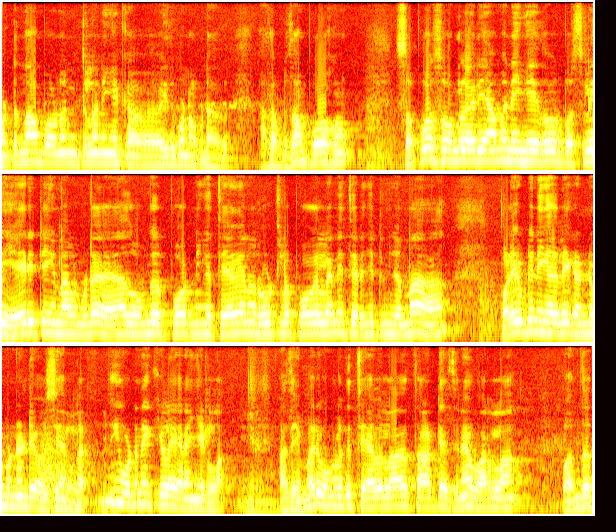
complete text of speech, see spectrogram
மட்டும்தான் போகணுன்ட்டுலாம் நீங்கள் க இது பண்ணக்கூடாது. அது அப்படி தான் போகும். சப்போஸ் உங்களை அறியாமல் நீங்கள் ஏதோ ஒரு பஸ்ஸில் ஏறிட்டீங்கனாலும் கூட அது உங்கள் போ நீங்கள் தேவையான ரூட்டில் போகலைன்னு தெரிஞ்சிட்டுன்னு சொன்னால் பழையபடி நீங்கள் அதிலே கண்டு பண்ண வேண்டிய அவசியம் இல்லை. நீங்கள் உடனே கீழே இறங்கிடலாம். அதே மாதிரி உங்களுக்கு தேவையில்லாத தாட்டு எத்தனையோ வரலாம். வந்த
